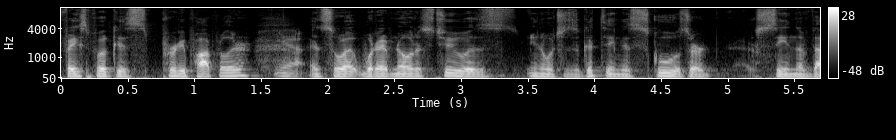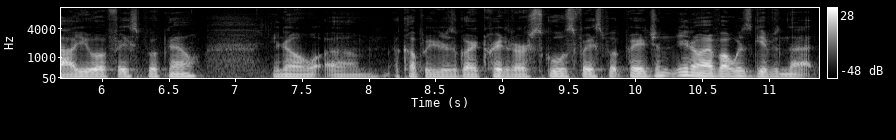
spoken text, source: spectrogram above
Facebook is pretty popular. Yeah. And so I, what I've noticed too is you know which is a good thing is schools are seeing the value of Facebook now. You know, um, a couple of years ago I created our school's Facebook page, and you know I've always given that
